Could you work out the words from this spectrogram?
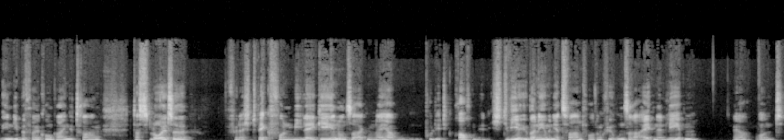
in die Bevölkerung reingetragen, dass Leute vielleicht weg von Miley gehen und sagen, naja, Politik brauchen wir nicht. Wir übernehmen jetzt Verantwortung für unsere eigenen Leben. Ja, und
